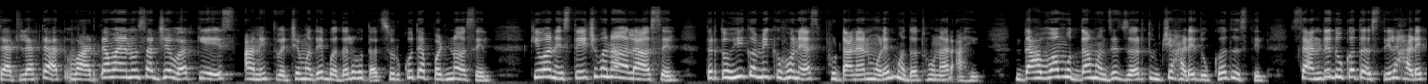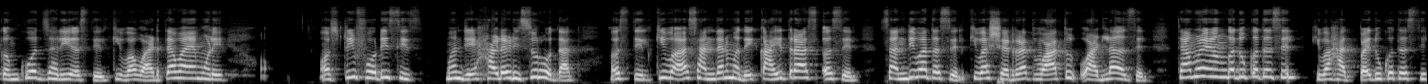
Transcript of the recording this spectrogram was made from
त्यातल्या त्यात वाढत्या वयानुसार जेव्हा केस आणि त्वचेमध्ये बदल होतात सुरकुत्या पडणं असेल किंवा निस्तेजपणा आला असेल तर तोही कमी होण्यास फुटाण्यांमुळे मदत होणार आहे. दहावा मुद्दा म्हणजे जर तुमची हाडे दुखत असतील सांधे दुखत असतील हाडे कमकुवत झाली असतील किंवा वाढत्या वयामुळे ऑस्ट्रीफोरिसिस म्हणजे हाडं ढिसूर होतात असतील किंवा सांध्यांमध्ये काही त्रास असेल संधिवात असेल किंवा शरीरात वात वाढला असेल त्यामुळे अंग दुखत असेल किंवा हातपाय दुखत असतील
